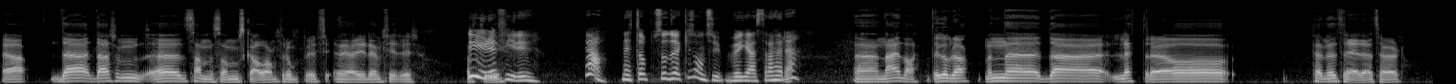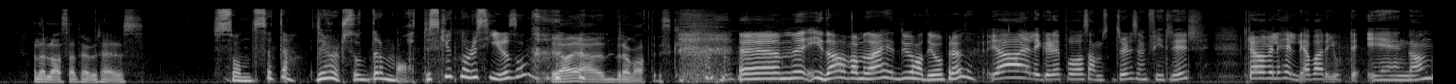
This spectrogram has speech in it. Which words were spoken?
Ja, det, er- det er som, eh, samme som skalaen promper. Jeg gir det en firer. Du gir det en firer. Ja, nettopp. Så du er ikke sånn superbegeistra, hører jeg? Uh, nei da, det går bra. Men uh, det er lettere å penetrere et høl enn å la seg penetreres. Sånn sett, ja. Det hørtes så dramatisk ut når du sier det sånn. Ja, jeg er dramatisk. Um, Ida, hva med deg? Du hadde jo prøvd. Ja, jeg ligger det på samme som Truls, en firer. Tror jeg var veldig heldig. Jeg har bare gjort det én gang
